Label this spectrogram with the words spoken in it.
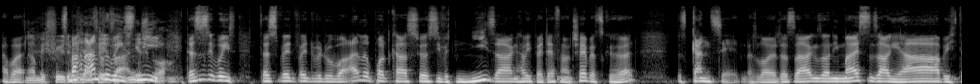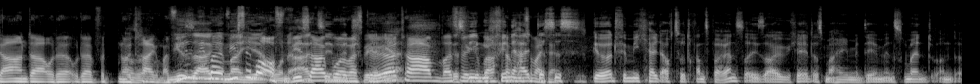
Aber, Ja, aber ich fühlte das machen andere übrigens nie. Das ist übrigens, das, wenn, wenn, wenn du über andere Podcasts hörst, die wird nie sagen, habe ich bei Defner und Chapitz gehört. Das ist ganz selten, dass Leute das sagen, sondern die meisten sagen, ja, habe ich da und da oder, oder wird neutral Also, gemacht. wir sind sagen immer, immer wir sind hier immer offen. ohne Wir sagen, wo wir was gehört Ja. haben, was Deswegen, wir gemacht ich finde haben halt, das ist, gehört für mich halt auch zur Transparenz. dass Ich sage, okay, das mache ich mit dem Instrument und äh,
